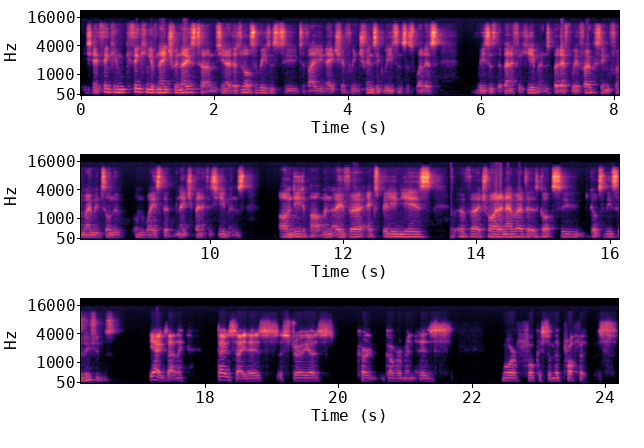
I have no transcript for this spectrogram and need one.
you know thinking thinking of nature in those terms. You know, there's lots of reasons to to value nature for intrinsic reasons as well as reasons that benefit humans. But if we're focusing for a moment on the on the ways that nature benefits humans, R and D department over X billion years of uh, trial and error that has got to got to these solutions. Yeah, exactly downside is Australia's current government is more focused on the profits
